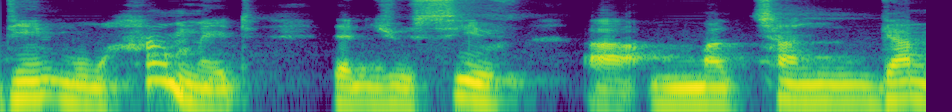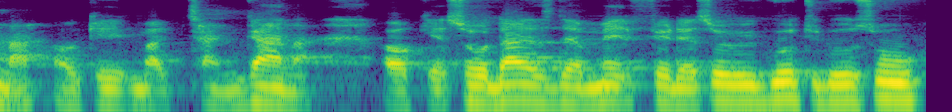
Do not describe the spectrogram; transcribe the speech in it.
Dean Muhammad, then Yusuf uh, Machangana, okay, Machangana, okay. So that is the midfielder. So we go to those who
